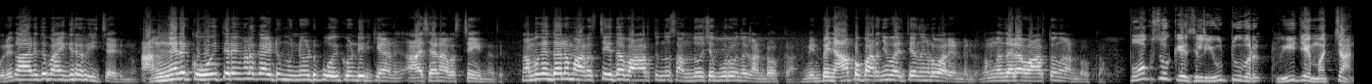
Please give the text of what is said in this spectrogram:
ഒരു കാലത്ത് ഭയങ്കര റീച്ചായിരുന്നു അങ്ങനെ കോഴിത്തരങ്ങളൊക്കെ ആയിട്ട് മുന്നോട്ട് പോയിക്കൊണ്ടിരിക്കുകയാണ് ആശാൻ അറസ്റ്റ് ചെയ്യുന്നത്. നമുക്ക് എന്തായാലും അറസ്റ്റ് ചെയ്ത വാർത്ത ഒന്ന് സന്തോഷപൂർവം ഒന്ന് കണ്ടോക്കാം ഇപ്പൊ ഞാൻ ഇപ്പൊ പറഞ്ഞു വരുത്തിയാൽ നിങ്ങൾ പറയണ്ടല്ലോ. നമുക്ക് എന്തായാലും ആ വാർത്ത ഒന്ന് കണ്ടോക്കാം പോക്സോ കേസിൽ യൂട്യൂബർ വി ജെ മച്ചാൻ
